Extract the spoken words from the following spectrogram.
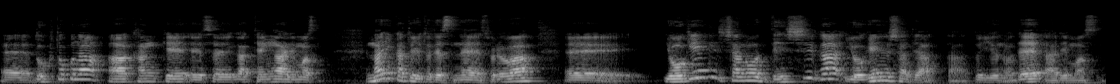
え、独特な関係性が点があります。何かというとですね、それは、えー、預言者の弟子が預言者であったというのであります。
